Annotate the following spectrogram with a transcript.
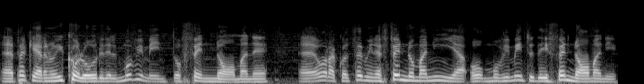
eh, perché erano i colori del movimento Fenomane. Eh, ora col termine fenomania o movimento dei fenomeni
